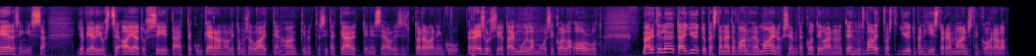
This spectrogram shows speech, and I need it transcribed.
Helsingissä. Ja vielä just se ajatus siitä, että kun kerran oli tuommoisen laitteen hankkinut ja sitä käytti, niin se oli siis todella niin kuin resurssi, jota ei muilla muusikoilla ollut. Mä yritin löytää YouTubesta näitä vanhoja mainoksia, mitä kotilainen on tehnyt, mutta valitettavasti YouTuben historian mainosten kohdalla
